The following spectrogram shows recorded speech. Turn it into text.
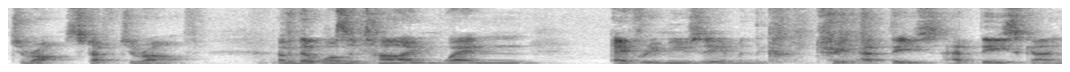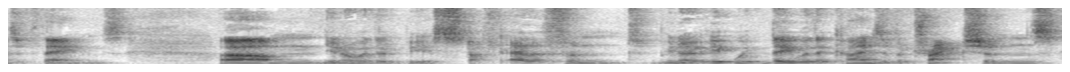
giraffe, stuffed giraffe, and there was a time when every museum in the country had these had these kinds of things. Um, you know, whether it be a stuffed elephant, you know, it, they were the kinds of attractions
